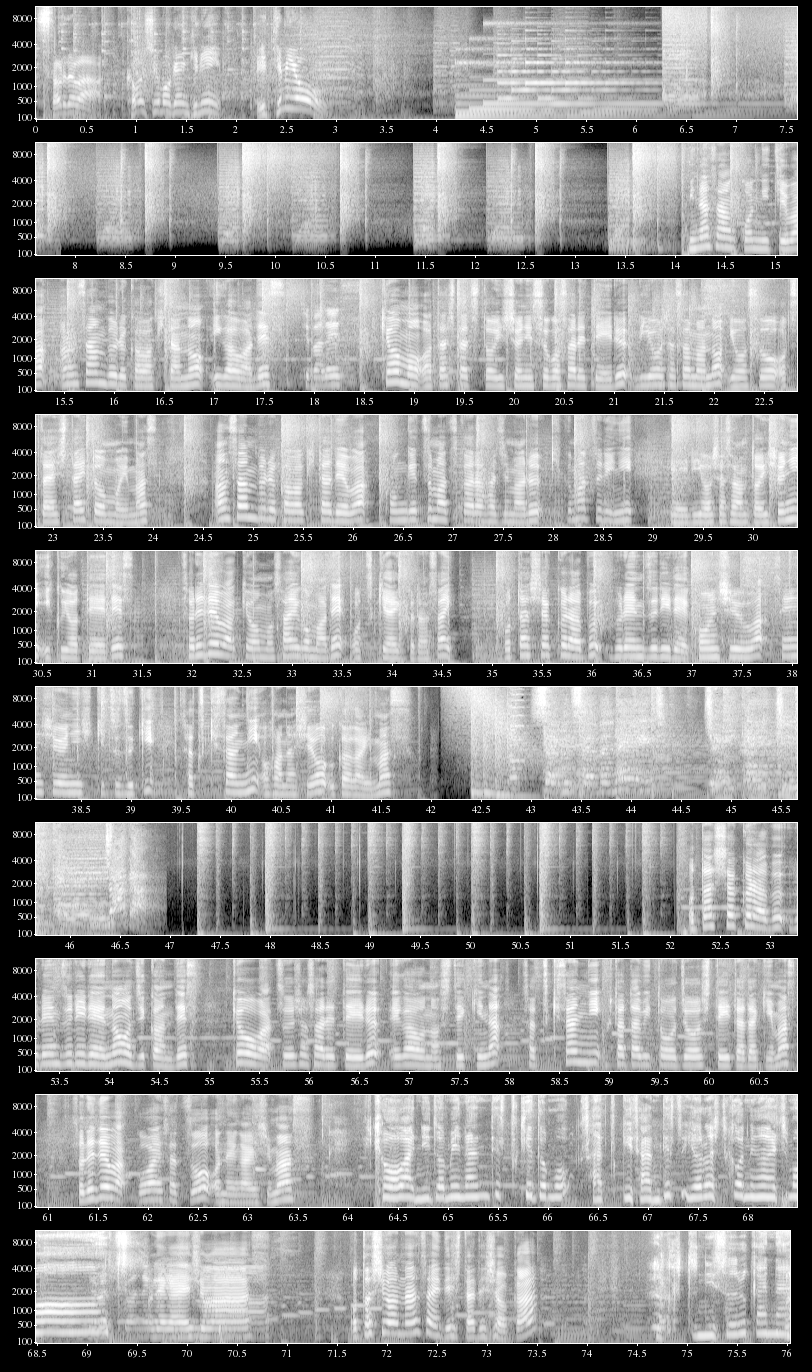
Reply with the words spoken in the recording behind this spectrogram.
それでは今週も元気にいってみよう。皆さんこんにちは。アンサンブル川北の井川です。千葉です。今日も私たちと一緒に過ごされている利用者様の様子をお伝えしたいと思いますアンサンブル川北では今月末から始まる菊祭りに、えー利用者さんと一緒に行く予定です。それでは今日も最後までお付き合いください。お達者クラブフレンズリレー今週は先週に引き続きさつきさんにお話を伺います。778お達者クラブフレンズリレーのお時間です今日は通所されている笑顔の素敵なさつきさんに再び登場していただきますそれではご挨拶をお願いします今日は二度目なんですけども、さつきさんです。よろしくお願いします。お願いしますお年は何歳でしたでしょうか？いくつにするかな。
